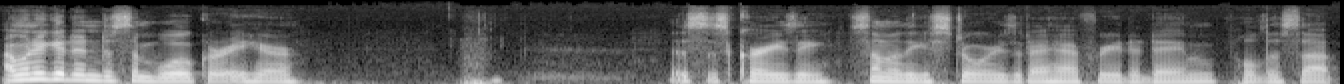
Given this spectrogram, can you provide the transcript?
I want to get into some wokery here. This is crazy. Some of these stories that I have for you today. Let me pull this up.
